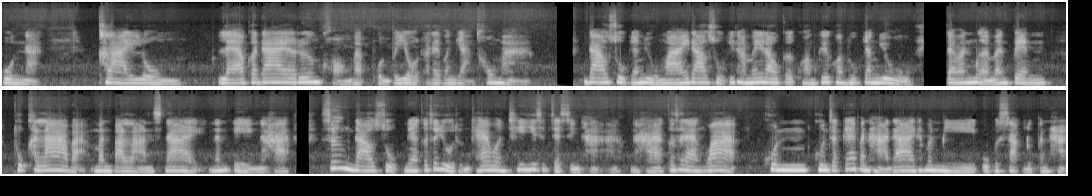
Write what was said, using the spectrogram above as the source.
คุณน่ะคลายลง แล้วก็ได้เรื่องของแบบผลประโยชน์อะไรบางอย่างเข้ามา ดาวสุกยังอยู่ไหมดาวสุกที่ทำให้เราเกิดความเครียดความทุกข์ยังอยู่ แต่มันเหมือนมันเป็นทุกขลาบอะมันบาลานซ์ได้นั่นเองนะคะ ซึ่งดาวศุกร์เนี่ยก็จะอยู่ถึงแค่วันที่ 27 สิงหานะคะ ก็แสดงว่าคุณคุณจะแก้ปัญหาได้ถ้ามันมีอุปสรรคหรือปัญหา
